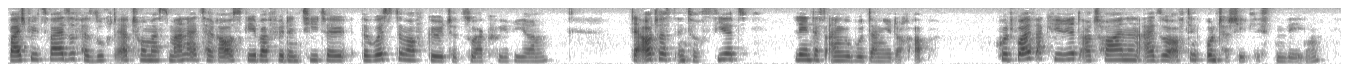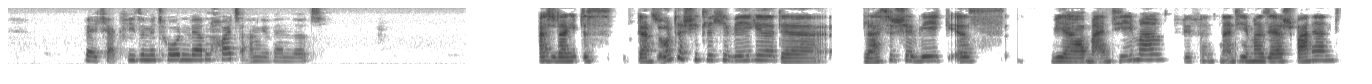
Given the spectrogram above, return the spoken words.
Beispielsweise versucht er Thomas Mann als Herausgeber für den Titel The Wisdom of Goethe zu akquirieren. Der Autor ist interessiert, lehnt das Angebot dann jedoch ab. Kurt Wolf akquiriert Autorinnen also auf den unterschiedlichsten Wegen. Welche Akquisemethoden werden heute angewendet? Also da gibt es ganz unterschiedliche Wege. Der klassische Weg ist, wir haben ein Thema, wir finden ein Thema sehr spannend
